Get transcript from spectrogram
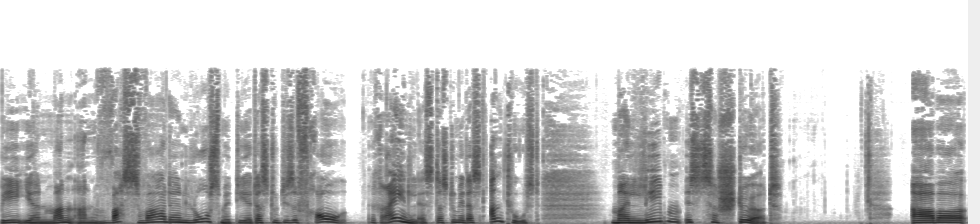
B. ihren Mann an. Was war denn los mit dir, dass du diese Frau reinlässt, dass du mir das antust? Mein Leben ist zerstört. Aber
